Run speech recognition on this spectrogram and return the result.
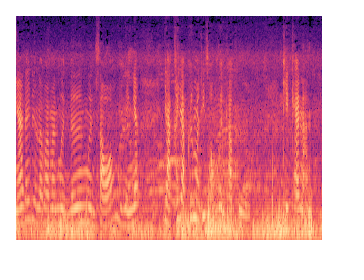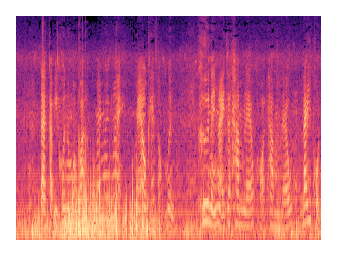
เงี้ยได้เดือนละประมาณหมื่นหนึ่งหมื่นสองอะไรเงี้ยอยากขยับขึ้นมาที่สองหมื่นค่ะครูคิดแค่นั้น แต่กับอีกคนนึงบอกว่าไม่ไม่ไม่ไม่เอาแค่สองหมื่น คือไหนๆจะทำแล้วขอทำแล้วได้ผล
